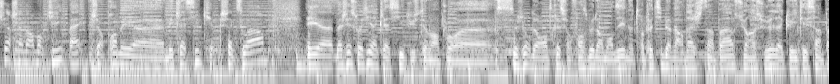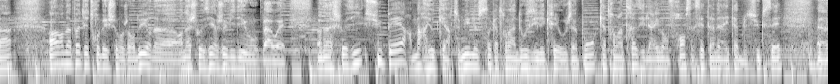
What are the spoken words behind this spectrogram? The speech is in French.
cherche un Normandie. Ouais, je reprends mes, euh, classiques chaque soir. Et euh, bah, j'ai choisi un classique justement pour euh, ce jour de rentrée sur France Bleu Normandie. Notre petit bavardage sympa sur un sujet d'actualité sympa. Alors, on n'a pas été trop méchant aujourd'hui. On a, choisi un jeu vidéo. Bah ouais. On a choisi Super Mario Kart. 1992, il est créé au Japon. 93, il arrive en France. C'est un véritable succès.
